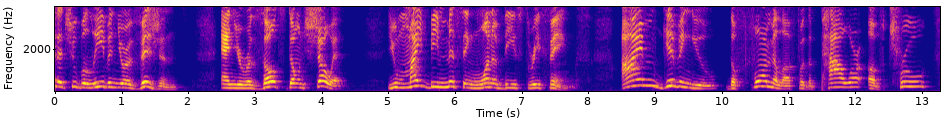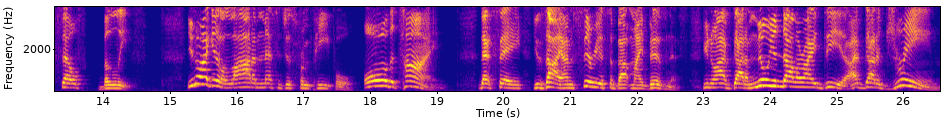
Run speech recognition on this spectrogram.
that you believe in your vision and your results don't show it, you might be missing one of these three things. I'm giving you the formula for the power of true self belief. You know, I get a lot of messages from people all the time that say, Uzziah, I'm serious about my business. You know, I've got a million dollar idea. I've got a dream.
